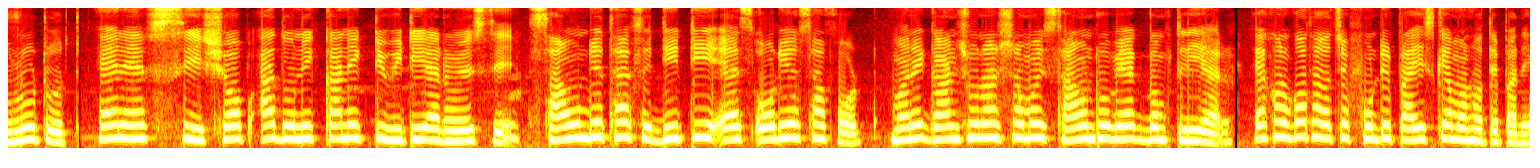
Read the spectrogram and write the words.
Bluetooth NFC সব আধুনিক কানেক্টিভিটি আর রয়েছে। সাউন্ডে থাকছে ডিটিএস অডিও সাপোর্ট মানে গান শোনার সময় সাউন্ড হবে একদম ক্লিয়ার এখন কথা হচ্ছে ফোনটির প্রাইস কেমন হতে পারে?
